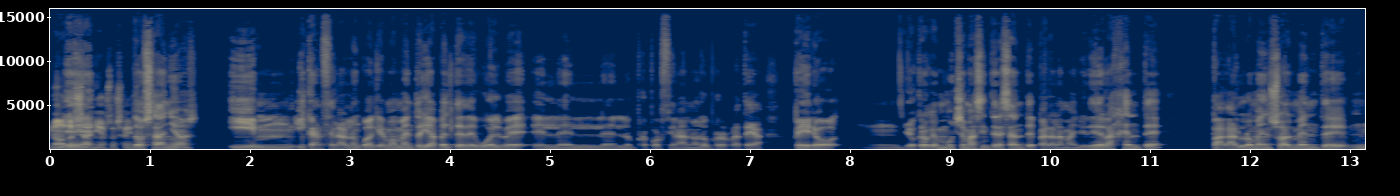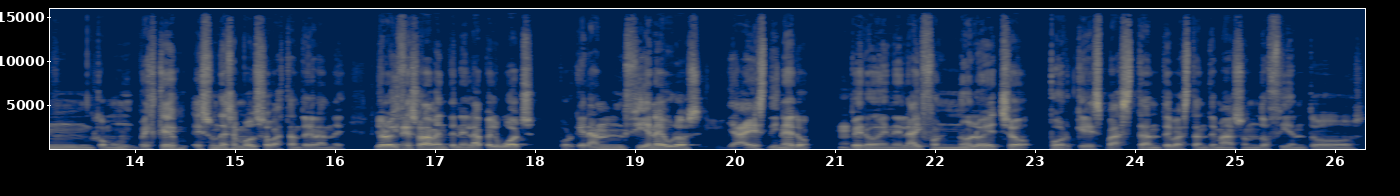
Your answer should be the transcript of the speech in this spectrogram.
No, dos eh, años, dos años. Dos años mm, y, cancelarlo en cualquier momento y Apple te devuelve lo proporcional, ¿no? Lo prorratea. Pero mm, yo creo que es mucho más interesante para la mayoría de la gente pagarlo mensualmente mm, como un... Es que es un desembolso bastante grande. Yo lo hice solamente en el Apple Watch porque eran 100 euros y ya es dinero, pero en el iPhone no lo he hecho porque es bastante, bastante más. Son 200.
